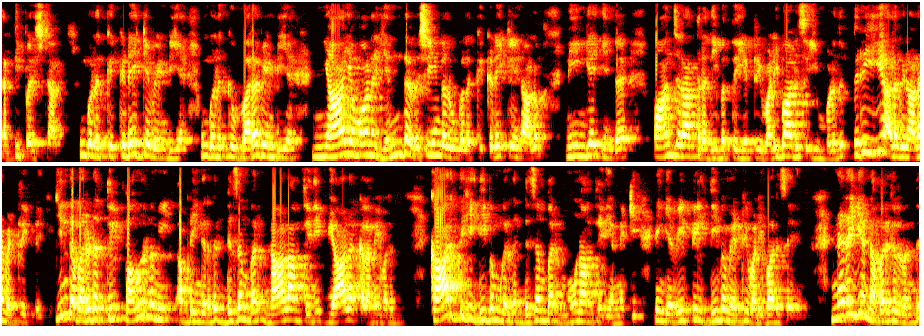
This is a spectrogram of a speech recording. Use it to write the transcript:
தட்டி பறிச்சிட்டாங்க. உங்களுக்கு கிடைக்க வேண்டிய உங்களுக்கு வர வேண்டிய நியாயமான எந்த விஷயங்கள் உங்களுக்கு கிடைக்கலினாலும் நீங்க இந்த பாஞ்சராத்திர தீபத்தை ஏற்றி வழிபாடு செய்யும் பொழுது பெரிய அளவிலான வெற்றி கிடைக்கும். இந்த வருடத்தில் பௌர்ணமி அப்படிங்கிறது டிசம்பர் நாலாம் தேதி வியாழக்கிழமை வருது. கார்த்திகை தீபம்ங்கிறது டிசம்பர் மூணாம் தேதி அன்னைக்கு நீங்க வீட்டில் தீபம் ஏற்றி வழிபாடு செய்யுங்க நிறைய நபர்கள் வந்து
